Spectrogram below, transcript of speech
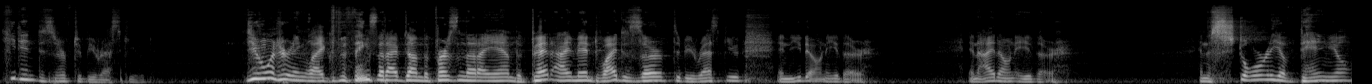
He didn't deserve to be rescued. You're wondering, like, the things that I've done, the person that I am, the pit I'm in, do I deserve to be rescued? And you don't either. And I don't either. And the story of Daniel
